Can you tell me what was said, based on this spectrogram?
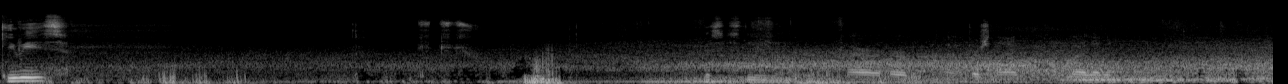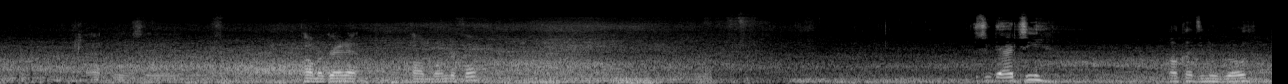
Kiwis. This is the uh, fire herb uh, Persian lime, fire lemon. Pomegranate, POM Wonderful. Sudachi, all kinds of new growth.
